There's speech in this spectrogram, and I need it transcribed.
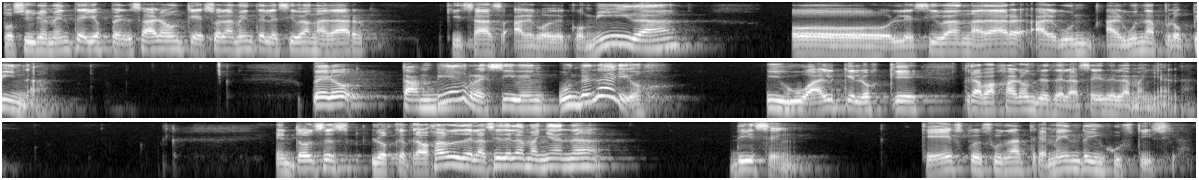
Posiblemente ellos pensaron que solamente les iban a dar quizás algo de comida o les iban a dar algún, alguna propina. Pero también reciben un denario, igual que los que trabajaron desde las 6 de la mañana. Entonces, los que trabajaron desde las 6 de la mañana dicen que esto es una tremenda injusticia.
